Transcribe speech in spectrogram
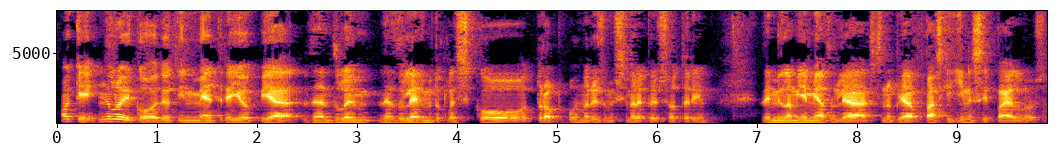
OK, okay, είναι λογικό διότι είναι μια εταιρεία η οποία δεν δουλεύει, δεν δουλεύει με το κλασικό τρόπο που γνωρίζουμε σήμερα οι περισσότεροι. Δεν μιλάμε για μια δουλειά στην οποία πας και γίνεσαι υπάλληλος.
